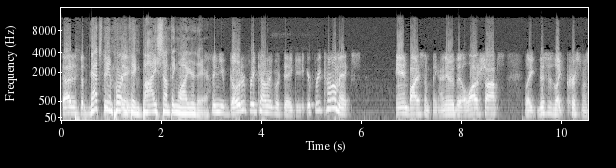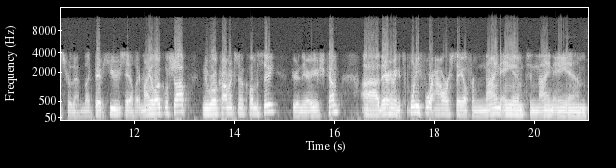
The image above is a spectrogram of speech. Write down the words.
that is the That's the important thing. Buy something while you're there. When you go to Free Comic Book Day, get your free comics and buy something. I know that a lot of shops like this is like Christmas for them. Like they have huge sales. Like my local shop, New World Comics in Oklahoma City. If you're in the area, you should come. Uh, they're having a 24-hour sale from 9 a.m. to 9 a.m.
